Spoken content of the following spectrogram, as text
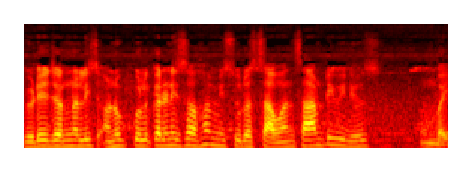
व्हिडिओ जर्नलिस्ट अनुप कुलकर्णीसह मी Suraj Sawant Saam T V news Mumbai.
